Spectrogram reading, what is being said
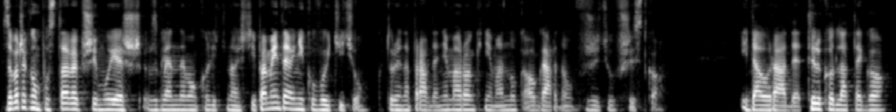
Zobacz, jaką postawę przyjmujesz względem okoliczności. Pamiętaj o Niku Wojciciu, który naprawdę nie ma rąk, nie ma nóg, a ogarnął w życiu wszystko. I dał radę tylko dlatego,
